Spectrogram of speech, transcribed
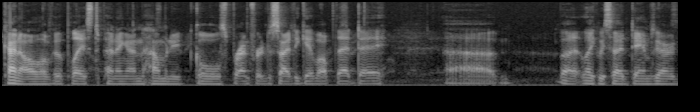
kind of all over the place depending on how many goals Brentford decide to give up that day. Uh, but like we said, Damsgaard,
